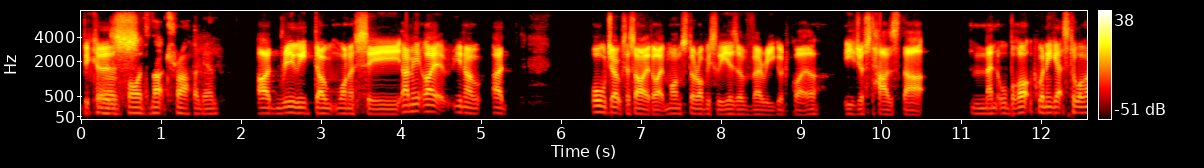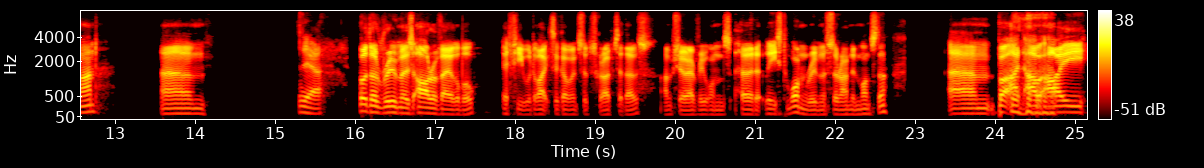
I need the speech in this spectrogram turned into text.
because fall into that trap again. I really don't want to see. I mean, like you know, I, all jokes aside, like Monster obviously is a very good player. He just has that mental block when he gets to a LAN. Um, Yeah. other rumors are available if you would like to go and subscribe to those. I'm sure everyone's heard at least one rumor surrounding Monster. Um, but I, I, I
